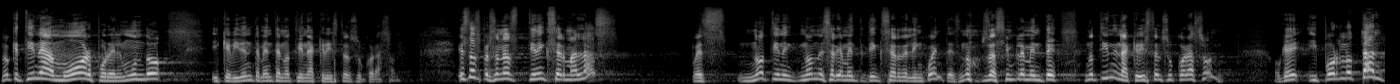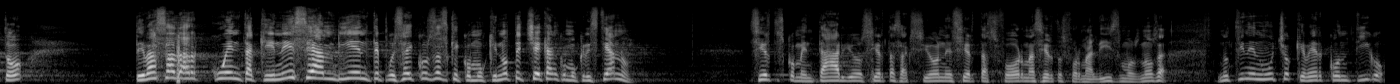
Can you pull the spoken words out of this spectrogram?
¿no? que tiene amor por el mundo y que evidentemente no tiene a Cristo en su corazón. ¿Estas personas tienen que ser malas? Pues no, tienen, no necesariamente tienen que ser delincuentes, ¿no? o sea, simplemente no tienen a Cristo en su corazón. Y por lo tanto, te vas a dar cuenta que en ese ambiente pues hay cosas que como que no te checan como cristiano ciertos comentarios, ciertas acciones, ciertas formas, ciertos formalismos, ¿no? No tienen mucho que ver contigo.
